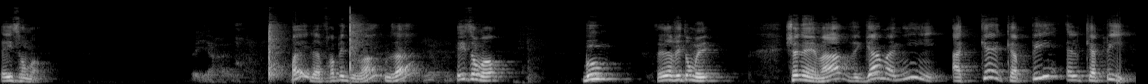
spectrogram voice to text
et ils sont morts. Yahad. Ouais, il a frappé des mains, comme ça, et ils sont morts. Boum, ça les a fait tomber. שנאמר, וגם אני אכה כפי אל כפי,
